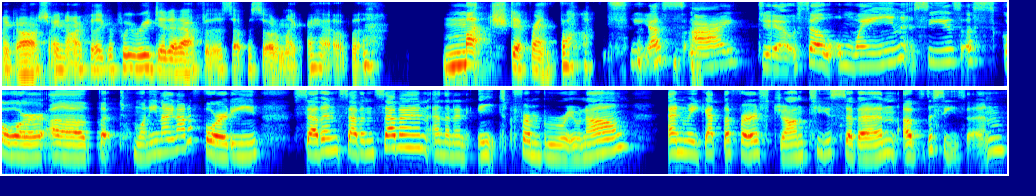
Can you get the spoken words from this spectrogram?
My gosh, I know. I feel like if we redid it after this episode, I'm like, I have much different thoughts. Yes, I do. So Wayne sees a score of 29 out of 40, 777, and then an 8 from Bruno. And we get the first jaunty seven of the season.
